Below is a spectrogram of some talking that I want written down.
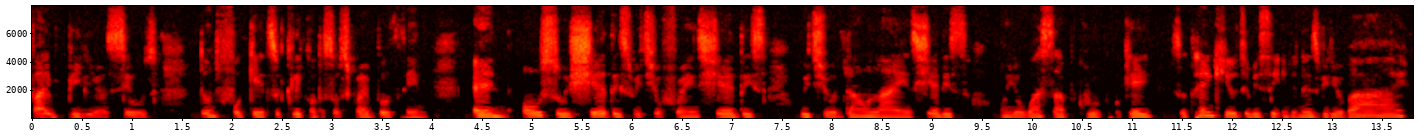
5 billion sales. Don't forget to click on the subscribe button and also share this with your friends, share this with your downlines, share this on your WhatsApp group. Okay, so thank you to be see in the next video. Bye.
